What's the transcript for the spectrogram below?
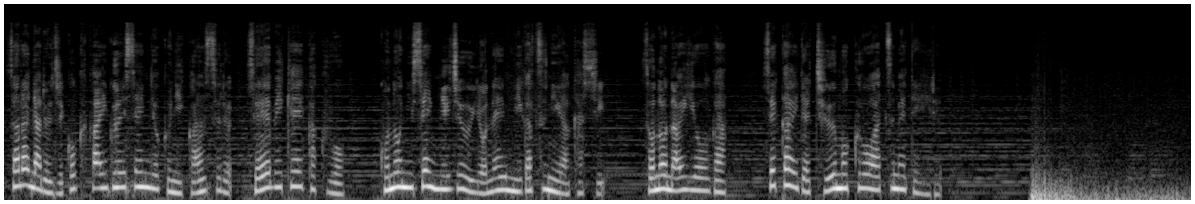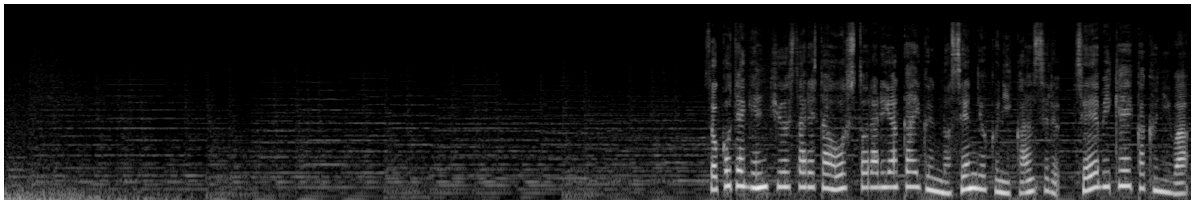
さらなる自国海軍戦力に関する整備計画を、この2024年2月に明かし、その内容が世界で注目を集めている。そこで言及されたオーストラリア海軍の戦力に関する整備計画には、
